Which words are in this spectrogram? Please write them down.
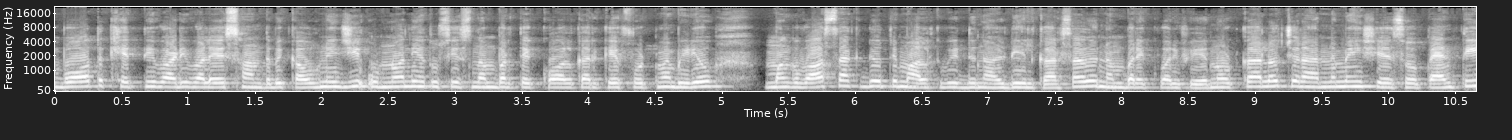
ਬਹੁਤ ਖੇਤੀਬਾੜੀ ਵਾਲੇ ਸੰਦ ਵਿਕਾਊ ਨੇ ਜੀ, ਉਹਨਾਂ ਦੀਆਂ ਤੁਸੀਂ ਇਸ ਨੰਬਰ ਤੇ ਕਾਲ ਕਰਕੇ ਫੋਟੋਆਂ, ਵੀਡੀਓ ਮੰਗਵਾ ਸਕਦੇ ਹੋ ਤੇ ਮਾਲਕ ਵੀਰ ਦੇ ਨਾਲ ਡੀਲ ਕਰ ਸਕਦੇ ਹੋ, ਨੰਬਰ ਇੱਕ ਵਾਰੀ ਫੇਰ ਨੋਟ ਕਰ ਲਓ 94635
